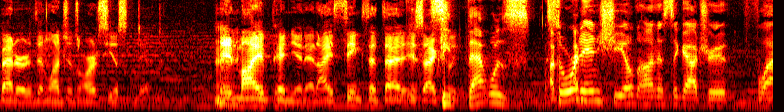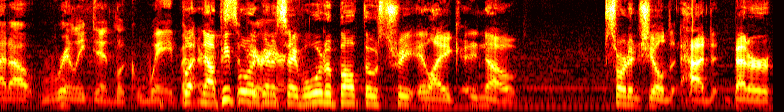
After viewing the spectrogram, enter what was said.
better than Legends Arceus did, in my opinion, and I think that that is actually See, that was Sword I- and Shield, honest to God truth, flat out really did look way better. But now people are going to say, well, what about those tree? Like, no, Sword and Shield had better,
